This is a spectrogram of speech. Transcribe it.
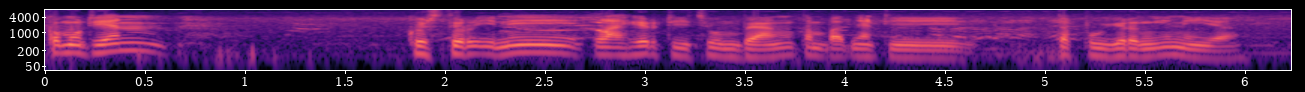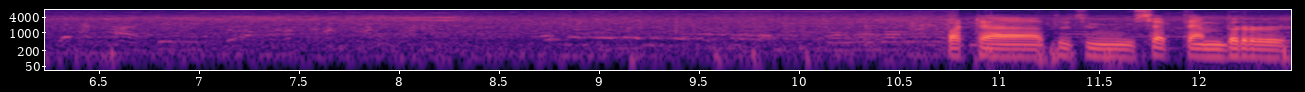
Kemudian Gus Dur ini lahir di Jombang, tempatnya di Tebu Ireng ini ya. Pada 7 September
